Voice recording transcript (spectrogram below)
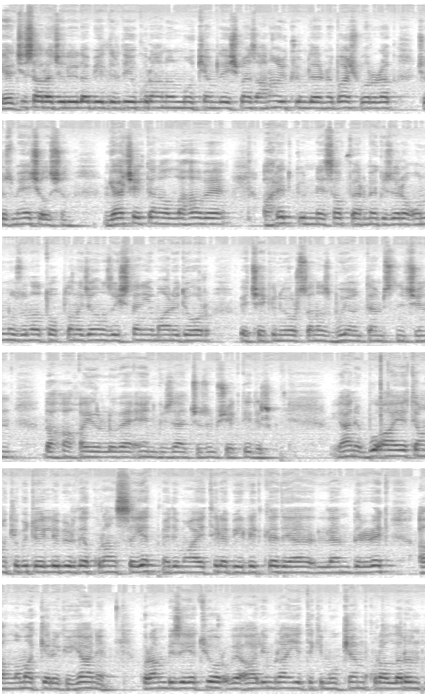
elçisi aracılığıyla bildirdiği Kur'an'ın muhkem değişmez ana hükümlerine başvurarak çözmeye çalışın. Gerçekten Allah'a ve ahiret gününe hesap vermek üzere onun huzuruna toplanacağınızı işten iman ediyor ve çekiniyorsanız bu yöntem sizin için daha hayırlı ve en güzel çözüm şeklidir.'' Yani bu ayeti Ankebut 51'de Kur'an size yetmedi mi ayetiyle birlikte değerlendirerek anlamak gerekiyor. Yani Kur'an bize yetiyor ve Ali İmran 7'deki muhkem kuralların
